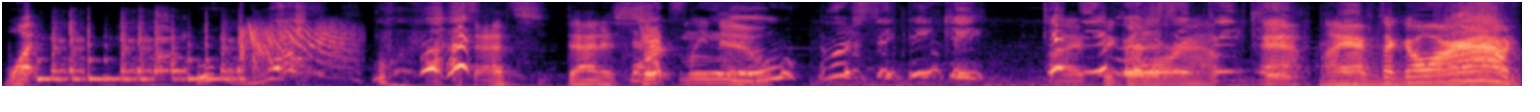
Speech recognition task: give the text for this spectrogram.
What? What? What? That's that is That's certainly new. Emergency Binky! I Get have the to go emergency around. Binky! Ah, I have to go around.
